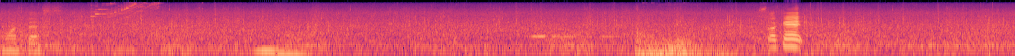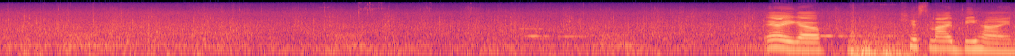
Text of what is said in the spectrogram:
I want this. Suck it. There you go. Kiss my behind.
